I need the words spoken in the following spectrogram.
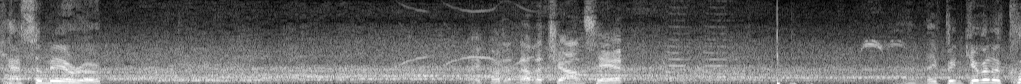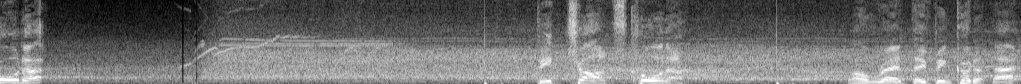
Casemiro. They've got another chance here. And they've been given a corner. Big chance, corner. Well read, they've been good at that.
